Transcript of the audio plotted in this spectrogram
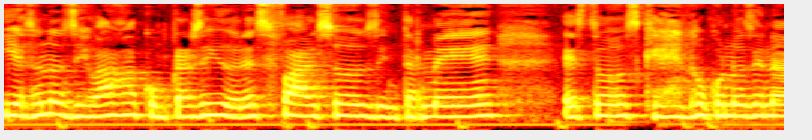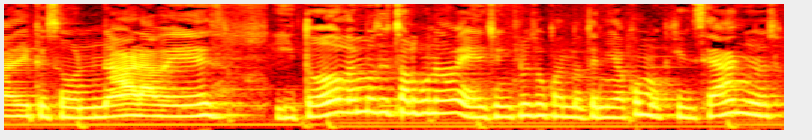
y eso nos lleva a comprar seguidores falsos de internet, estos que no conoce nadie, que son árabes, y todo lo hemos hecho alguna vez. Yo incluso cuando tenía como 15 años,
